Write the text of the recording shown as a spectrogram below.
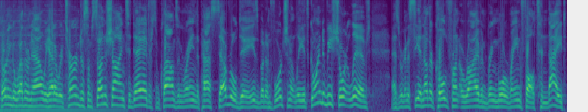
Turning to weather now, we had a return to some sunshine today after some clouds and rain the past several days, but unfortunately it's going to be short-lived as we're going to see another cold front arrive and bring more rainfall tonight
